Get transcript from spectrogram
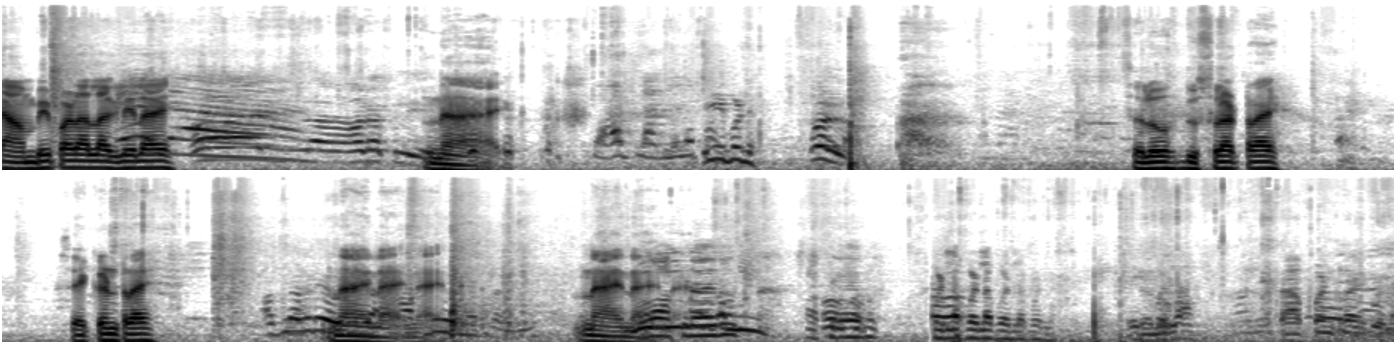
आंबे पडा लागलेला आहे. नाही. चलो दुसरा ट्राय सेकंड ट्राय नाही नाही नाही. नाही नाही. पडला पडला पडला पडला. आपण ट्राय करू.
